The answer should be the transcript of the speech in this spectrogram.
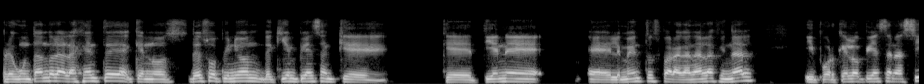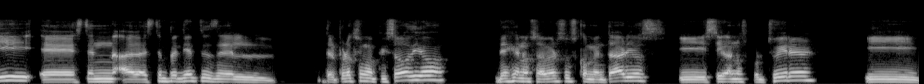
preguntándole a la gente que nos dé su opinión de quién piensan que, tiene eh, elementos para ganar la final y por qué lo piensan así. Eh, estén, estén pendientes del, del próximo episodio. Déjenos saber sus comentarios y síganos por Twitter. Y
